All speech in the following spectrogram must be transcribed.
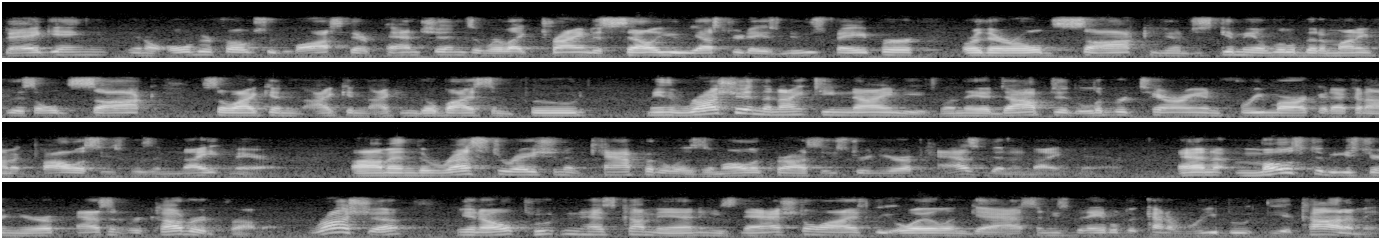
begging. You know, older folks who'd lost their pensions and were like trying to sell you yesterday's newspaper or their old sock. You know, just give me a little bit of money for this old sock so I can I can I can go buy some food. I mean, Russia in the 1990s, when they adopted libertarian free market economic policies, was a nightmare. Um, and the restoration of capitalism all across Eastern Europe has been a nightmare. And most of Eastern Europe hasn't recovered from it. Russia, you know, Putin has come in, he's nationalized the oil and gas, and he's been able to kind of reboot the economy.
